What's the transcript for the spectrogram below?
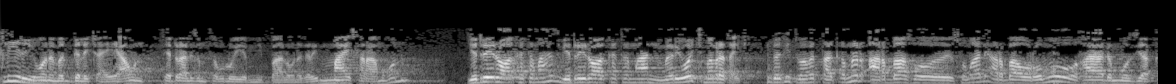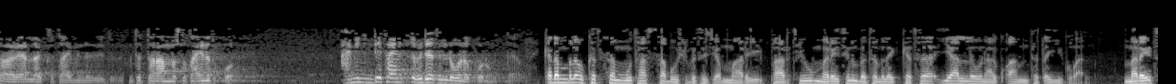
ክሊር የሆነ መገለጫ ይሄ አሁን ፌዴራሊዝም ተብሎ የሚባለው ነገር የማይሰራ መሆን የድሬዳዋ ከተማ ህዝብ የድሬዳዋ ከተማን መሪዎች መምረጥ አይችልም። በፊት በመጣ ቀመር አርባ ሶማሌ፣ አርባ ኦሮሞ፣ ሀያ ደግሞ እዚህ አካባቢ ያላችሁት የምትተራመሱት አይነት እኮ ነው። አሚን እንዴት አይነት እብደት እንደሆነ እኮ ነው የምታየው። ቀደም ብለው ከተሰሙት ሀሳቦች በተጨማሪ ፓርቲው መሬትን በተመለከተ ያለውን አቋም ተጠይቋል። መሬት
